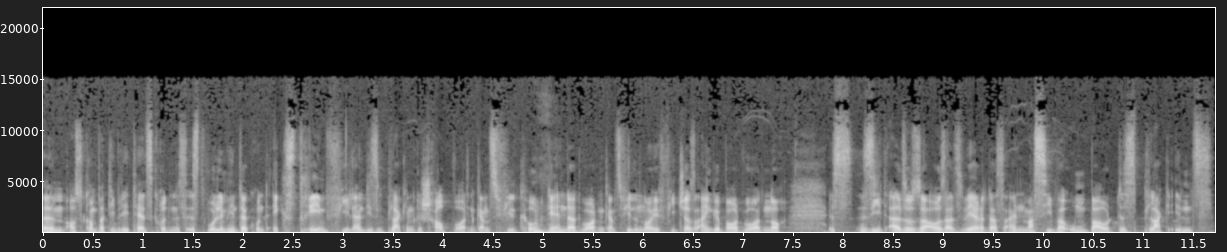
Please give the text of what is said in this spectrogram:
Ähm, aus Kompatibilitätsgründen. Es ist wohl im Hintergrund extrem viel an diesem Plugin geschraubt worden. Ganz viel Code mhm. geändert worden, ganz viele neue Features eingebaut worden noch. Es sieht also so aus, als wäre das ein massiver Umbau des Plugins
